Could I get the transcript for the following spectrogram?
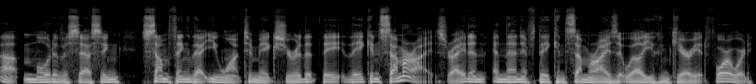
uh, mode of assessing something that you want to make sure that they, they can summarize, right? And, and then if they can summarize it well, you can carry it forward.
